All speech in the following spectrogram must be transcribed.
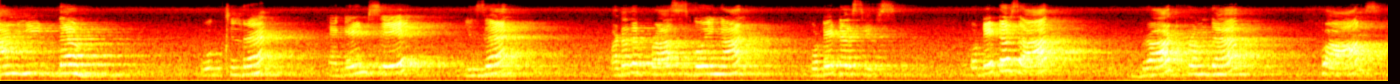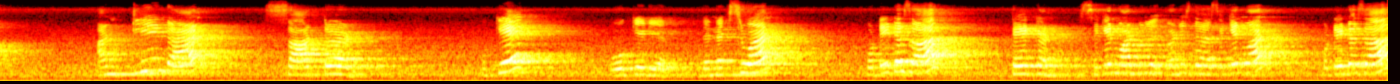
and eat them. Okay children, again say, listen, what are the process going on? Potato chips. Potatoes are brought from the farms and cleaned and sorted. Okay? Okay dear. The next one, potatoes are taken. Second one, what is the second one? Potatoes are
